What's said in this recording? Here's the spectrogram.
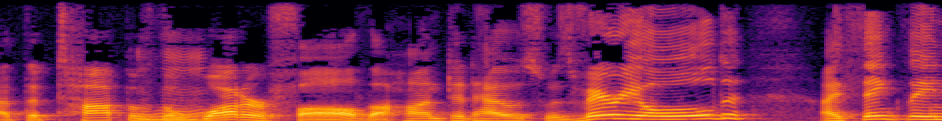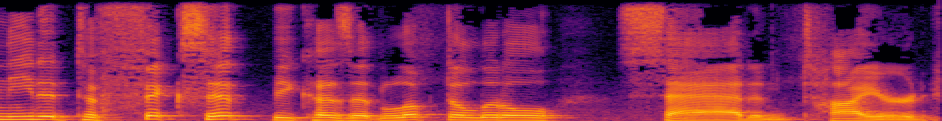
at the top of the mm-hmm. waterfall. The haunted house was very old. I think they needed to fix it because it looked a little sad and tired.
